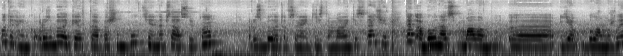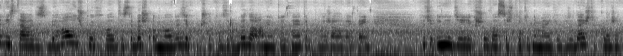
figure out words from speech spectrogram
потихеньку розбила, як я в першому пункті, написала свій план, розбила то все на якісь там маленькі задачі, так аби у нас мала е, була можливість ставити собі галочку і хвалити себе, що «Ой, молодець, я хоч ти зробила, а не тут, знаєте, пролежала весь день. Хоча іноді, якщо у вас все ж таки немає якихось задач, то пролежати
